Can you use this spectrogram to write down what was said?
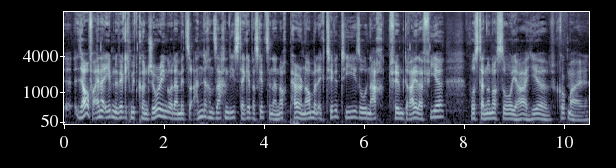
äh, ja, auf einer Ebene wirklich mit Conjuring oder mit so anderen Sachen, die es da gibt. Was gibt es denn da noch? Paranormal Activity, so nach Film 3 oder 4, wo es dann nur noch so, ja, hier, guck mal,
